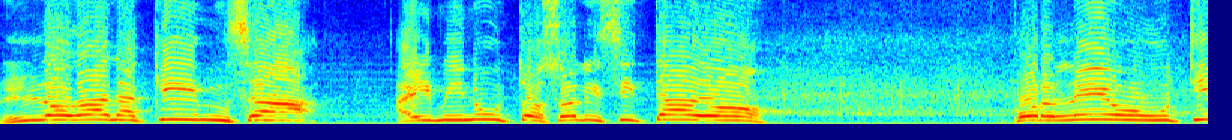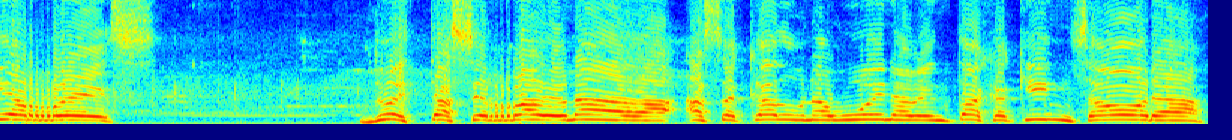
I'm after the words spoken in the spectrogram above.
lo gana Kimsa. Hay minutos solicitado por Leo Gutiérrez. No está cerrado nada. Ha sacado una buena ventaja Kimsa ahora.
